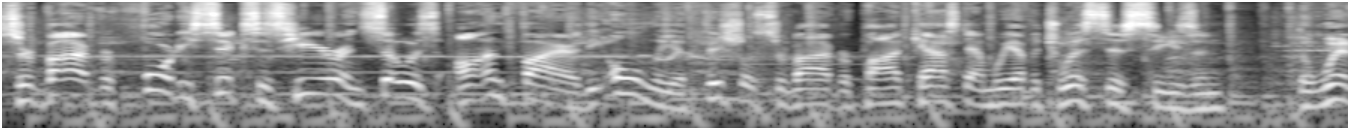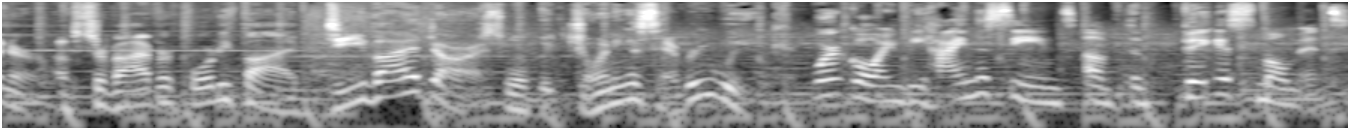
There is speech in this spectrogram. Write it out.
Survivor 46 is here, and so is On Fire, the only official Survivor podcast. And we have a twist this season. The winner of Survivor 45, Dee Valladares, will be joining us every week. We're going behind the scenes of the biggest moments,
